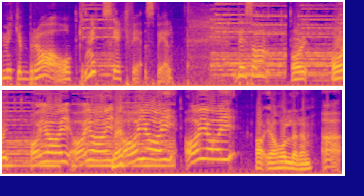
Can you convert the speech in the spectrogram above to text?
mycket bra och nytt skräckspel. Det som... Oj, oj. Oj, oj, oj, oj, Men- oj, oj, oj, oj. Ja, jag håller den. Ja.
